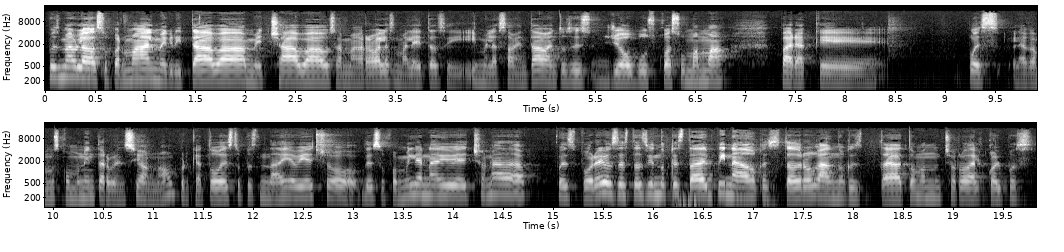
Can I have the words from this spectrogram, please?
pues me hablaba súper mal, me gritaba, me echaba, o sea, me agarraba las maletas y, y, me las aventaba. Entonces, yo busco a su mamá para que, pues, le hagamos como una intervención, ¿no? Porque a todo esto, pues, nadie había hecho, de su familia nadie había hecho nada pues por eso, o sea, estás viendo que está empinado, que se está drogando, que está tomando un chorro de alcohol, pues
